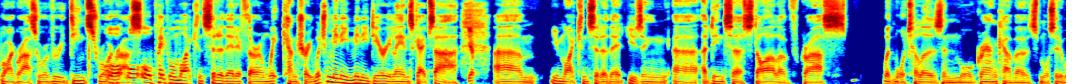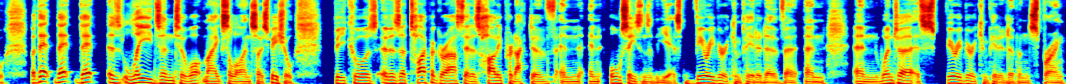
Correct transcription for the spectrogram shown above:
ryegrass or a very dense ryegrass. Or, or, or, people might consider that if they're in wet country, which many, many dairy landscapes are. Yep. Um, you might consider that using uh, a denser style of grass with more tillers and more ground cover is more suitable. But that that that is, leads into what makes Align so special because it is a type of grass that is highly productive in, in all seasons of the year. It's very, very competitive in, in winter. It's very, very competitive in spring.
